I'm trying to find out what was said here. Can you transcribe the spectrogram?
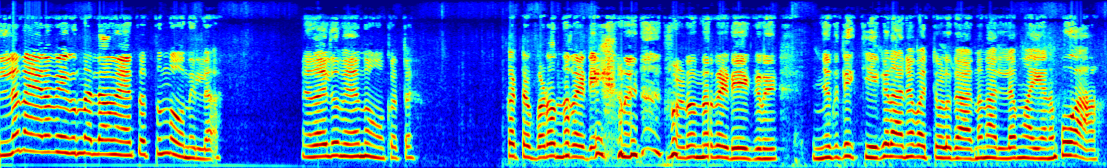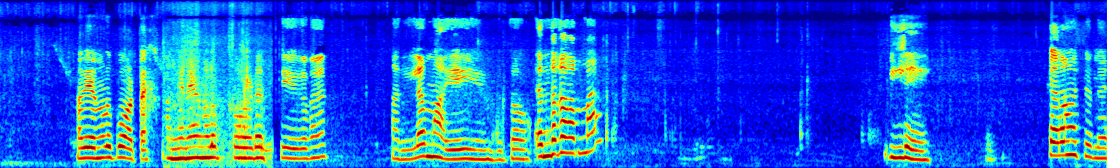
ഇല്ല നേരം വൈകുന്നല്ല. നേരത്തെത്തും തോന്നില്ല. ഏതായാലും മേ നോക്കട്ടെ. നോക്കട്ടെ. ഇവിടെ ഒന്ന് റെഡി ആക്കണ് ഇവിടെ ഒന്ന് റെഡി ആക്കണ് ഇഞ്ഞത് ടിക്കിക്ക് ഇടാനേ പറ്റുള്ളൂ. കാരണം നല്ല മഴയാണ്. പോവാ. അത് ഞങ്ങൾ പോട്ടെ. അങ്ങനെ ഞങ്ങൾ ഇപ്പൊ ഇവിടെ എത്തിക്കണ് നല്ല മഴയും കേട്ടോ. എന്താ പറഞ്ഞ? ഇല്ലേ? കേറാൻ പറ്റൂലേ?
